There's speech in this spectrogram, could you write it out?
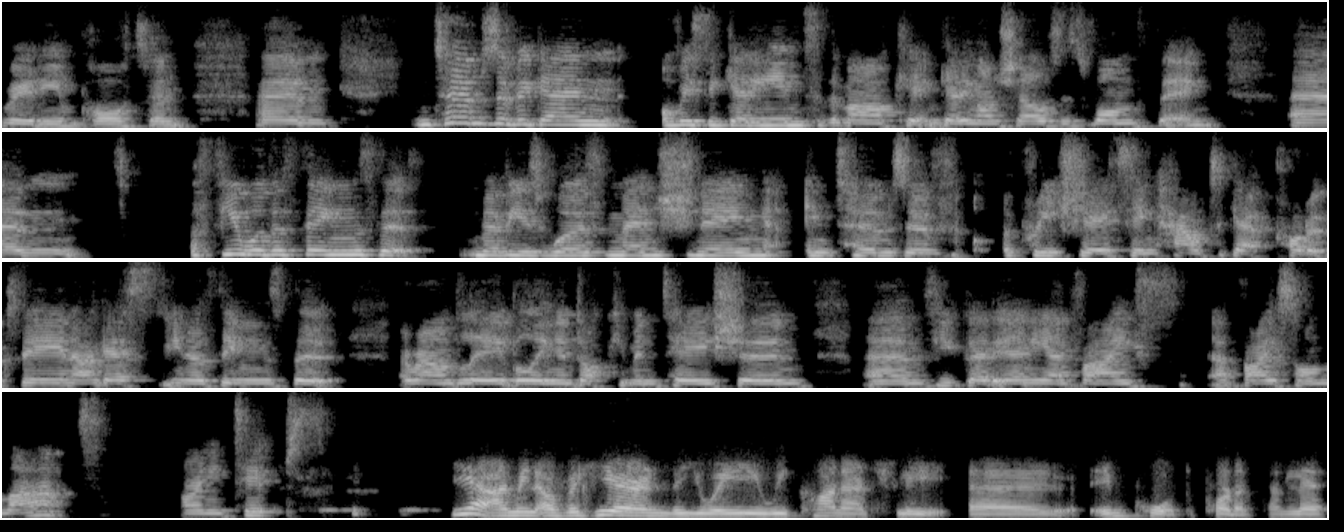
really important. Um, in terms of again, obviously getting into the market and getting on shelves is one thing. Um, a few other things that maybe is worth mentioning in terms of appreciating how to get products in i guess you know things that around labeling and documentation um, if you get any advice advice on that or any tips? Yeah i mean over here in the uae we can't actually uh, import the product unless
